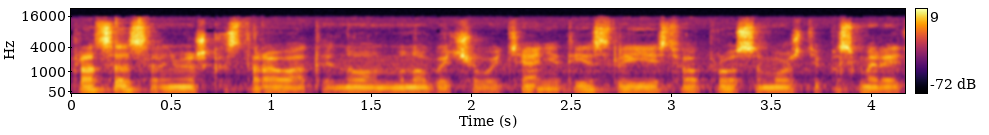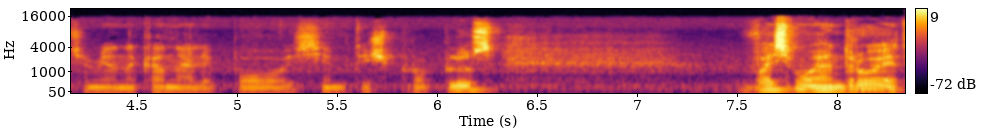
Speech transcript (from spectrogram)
процессор немножко староватый, но он много чего тянет. Если есть вопросы, можете посмотреть у меня на канале по 7000 Pro Plus. Восьмой Android,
